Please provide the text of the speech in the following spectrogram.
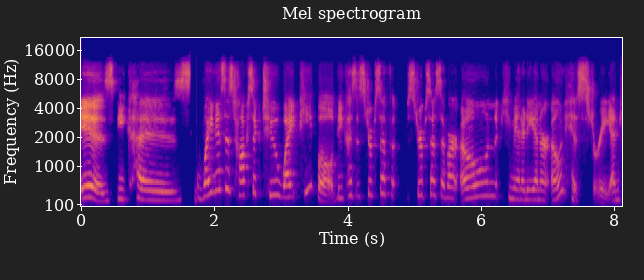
is because whiteness is toxic to white people because it strips us strips us of our own humanity and our own history and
